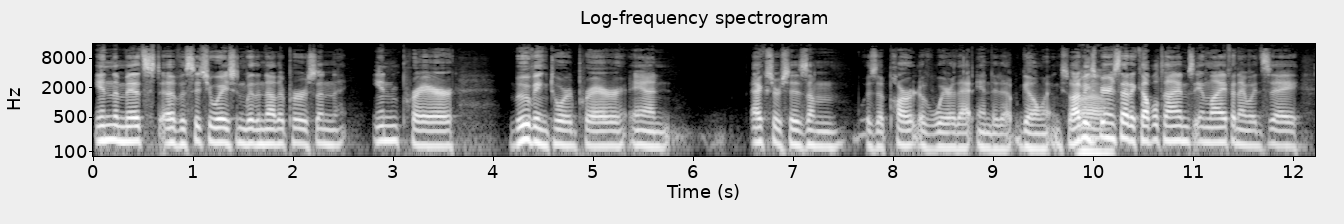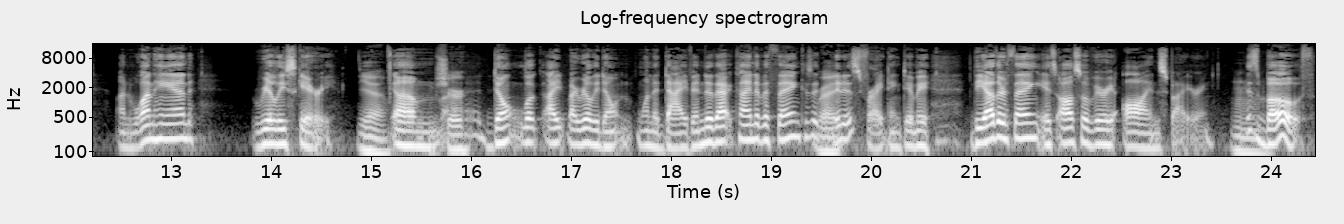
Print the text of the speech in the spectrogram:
in the midst of a situation with another person in prayer, moving toward prayer, and exorcism was a part of where that ended up going. So I've wow. experienced that a couple times in life, and I would say, on one hand, really scary. Yeah, um, sure. Don't look. I, I really don't want to dive into that kind of a thing because it, right. it is frightening to me. The other thing is also very awe inspiring. Mm. It's both.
